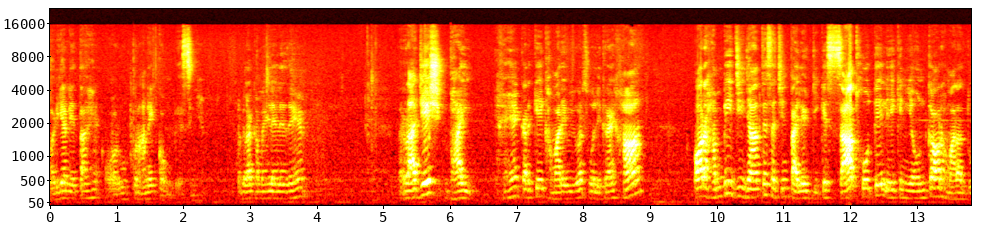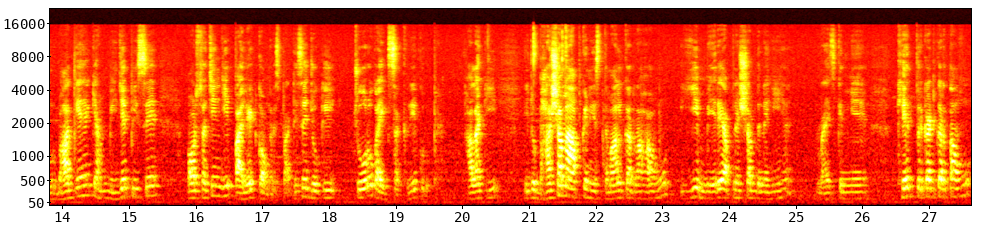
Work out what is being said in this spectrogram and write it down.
बढ़िया नेता है और वो पुराने कांग्रेसी हैं। अगला कमेंट ले लेते हैं। राजेश भाई हैं करके एक हमारे व्यूवर्स वो लिख रहे हैं हाँ और हम भी जी जानते सचिन पायलट जी के साथ होते, लेकिन ये उनका और हमारा दुर्भाग्य है कि हम बीजेपी से और सचिन जी पायलट कांग्रेस पार्टी से, जो कि चोरों का एक सक्रिय ग्रुप है। हालाँकि ये जो भाषा मैं आपके लिए इस्तेमाल कर रहा हूँ ये मेरे अपने शब्द नहीं है। मैं इसके लिए खेत प्रकट करता हूँ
